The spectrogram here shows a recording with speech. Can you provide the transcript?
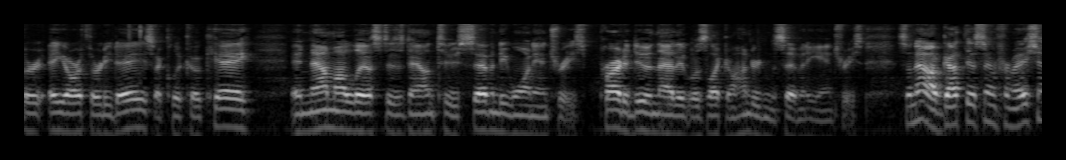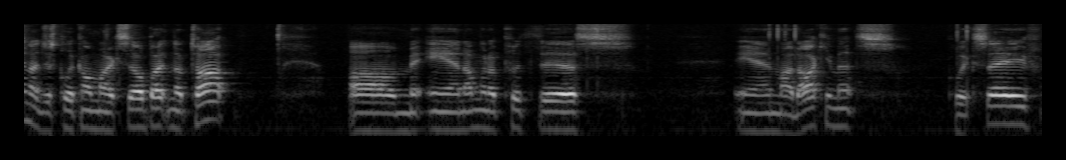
AR 30 days. I click OK. And now my list is down to 71 entries. Prior to doing that, it was like 170 entries. So now I've got this information. I just click on my Excel button up top, um, and I'm going to put this in my documents. Click Save.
